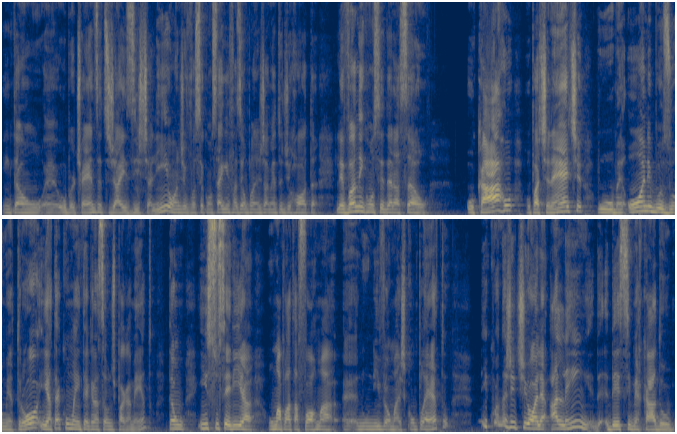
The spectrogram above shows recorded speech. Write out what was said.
Então, é, Uber Transit já existe ali, onde você consegue fazer um planejamento de rota levando em consideração o carro, o patinete, o ônibus, o metrô e até com uma integração de pagamento. Então, isso seria uma plataforma é, num nível mais completo. E quando a gente olha além desse mercado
